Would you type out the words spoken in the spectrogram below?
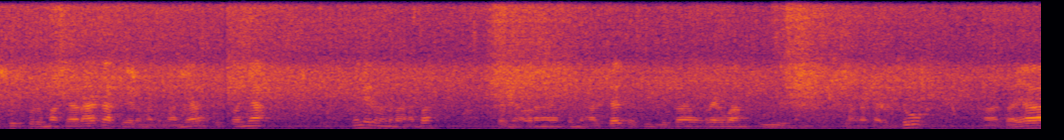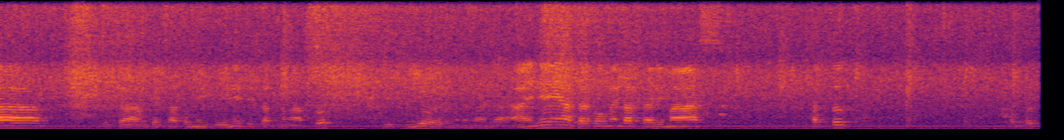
hidup bermasyarakat ya teman-teman ya. Banyak ini teman-teman apa? Banyak orang yang punya hajat jadi kita rewang dulu. Maka dari itu uh, saya sudah hampir satu minggu ini tidak mengupload video ya. Teman-teman. Nah ini ada komentar dari Mas Ketut ketut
